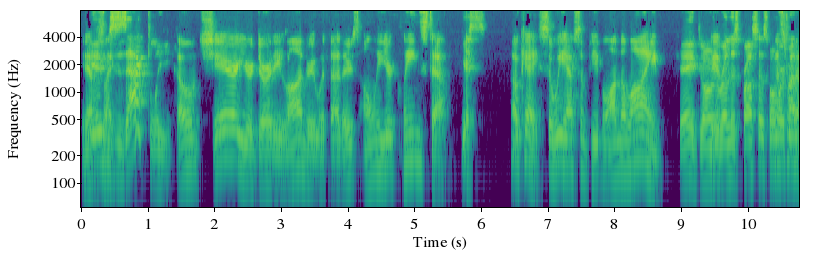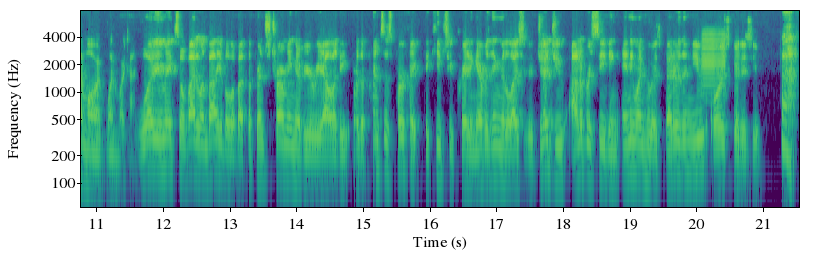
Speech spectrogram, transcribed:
You know, it's like, exactly. don't share your dirty laundry with others, only your clean stuff. yes. Okay, so we have some people on the line. Okay. Do you want me to run this process one Let's more run time? it more, one more time. What do you make so vital and valuable about the Prince Charming of your reality, or the Princess Perfect that keeps you creating everything that allows you to judge you out of receiving anyone who is better than you or as good as you? Ah,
